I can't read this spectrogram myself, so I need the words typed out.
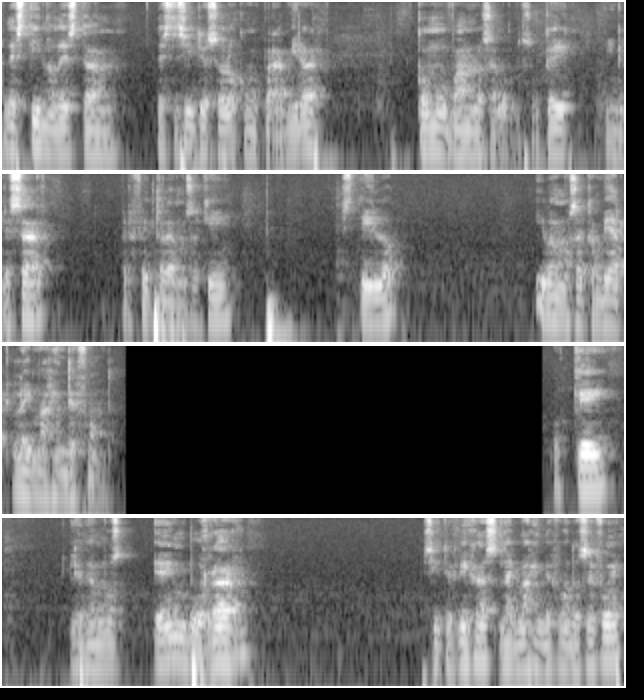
destino de esta de este sitio es solo como para mirar cómo van los alumnos ok ingresar perfecto le damos aquí estilo y vamos a cambiar la imagen de fondo. Ok, le damos en borrar. Si te fijas, la imagen de fondo se fue.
